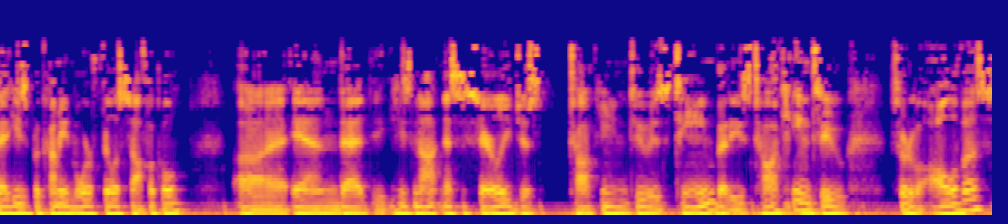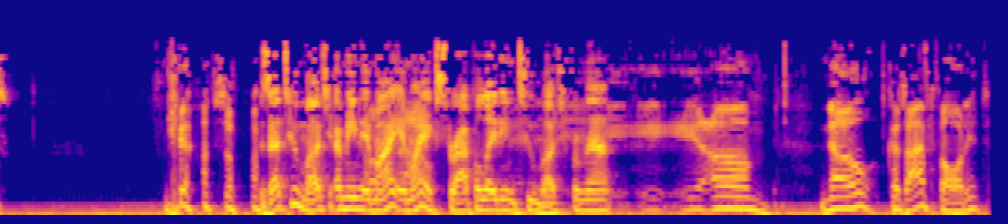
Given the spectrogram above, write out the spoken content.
that he's becoming more philosophical, uh, and that he's not necessarily just talking to his team, but he's talking to sort of all of us. Yeah. So, Is that too much? I mean, am I am I extrapolating too much from that? Um, no, because I've thought it.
